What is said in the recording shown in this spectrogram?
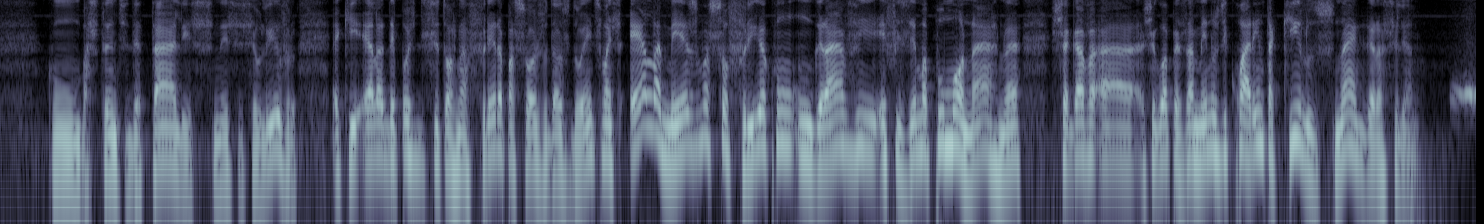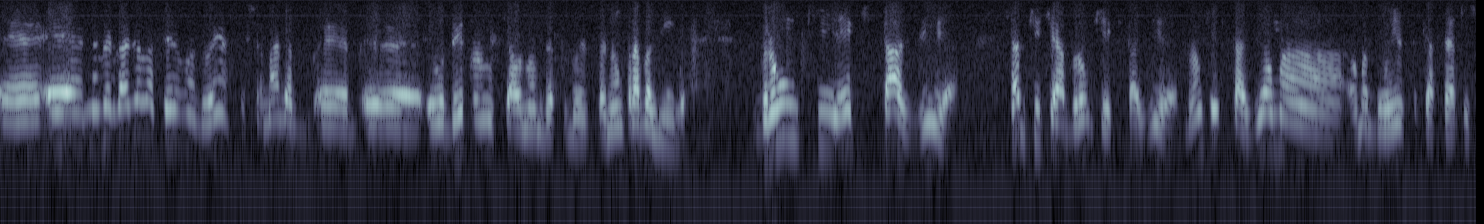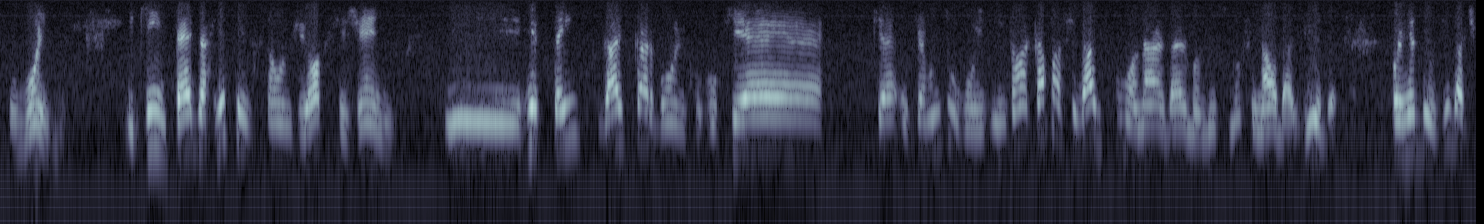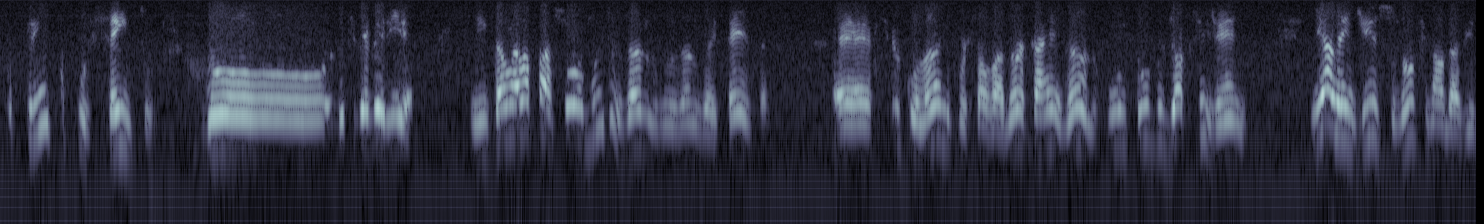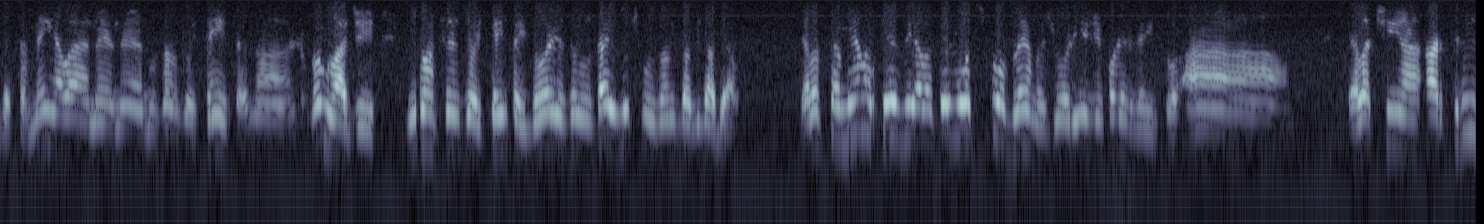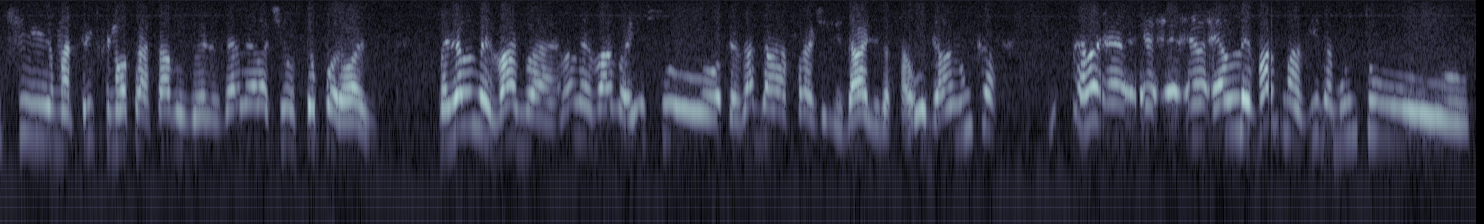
com bastante detalhes nesse seu livro, é que ela, depois de se tornar freira, passou a ajudar os doentes, mas ela mesma sofria com um grave efizema pulmonar, não é? Chegava a, chegou a pesar menos de 40 quilos, não é, Graciliano? É, é, na verdade, ela teve uma doença chamada, é, é eu odeio pronunciar o nome dessa doença, não trava-língua, bronquiectasia. Sabe o que é a bronquiectasia? Bronquiectasia é uma, é uma doença que afeta os pulmões e que impede a retenção de oxigênio e retém gás carbônico, o que é, que é, que é muito ruim. Então a capacidade pulmonar da Dulce no final da vida foi reduzida a tipo 30% do, do que deveria. Então ela passou muitos anos, nos anos 80, é, circulando por Salvador, carregando um tubo de oxigênio. E além disso, no final da vida também, ela, né, né, nos anos 80, na, vamos lá, de 1982, os 10 últimos anos da vida dela. Ela também ela teve, ela teve outros problemas de origem, por exemplo, a, ela tinha artrite, uma artrite que maltratava os joelhos dela, ela tinha osteoporose. Mas ela levava, ela levava isso, apesar da fragilidade da saúde, ela nunca. Ela, é, é, é, ela levava uma vida muito,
